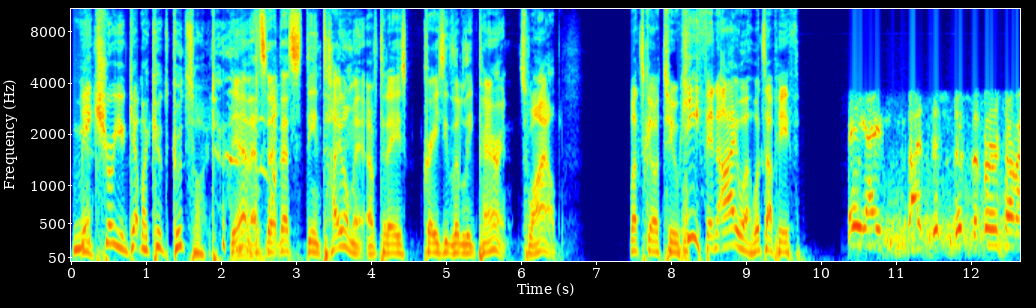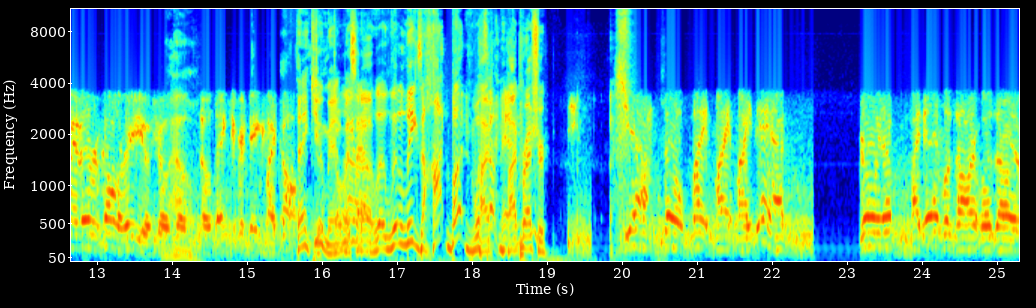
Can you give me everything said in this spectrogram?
make sure you get my kid's good side. yeah, that's uh, that's the entitlement of today's crazy little league parent. It's wild. Let's go to Heath in Iowa. What's up, Heath? Hey guys, uh, this this is the first time I've ever called a radio show, so so thank you for taking my call. Thank you, man. Don't mess it up. Little League's a hot button. What's high, up, man? high pressure. Yeah, so my my my dad, growing up, my dad was our was our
